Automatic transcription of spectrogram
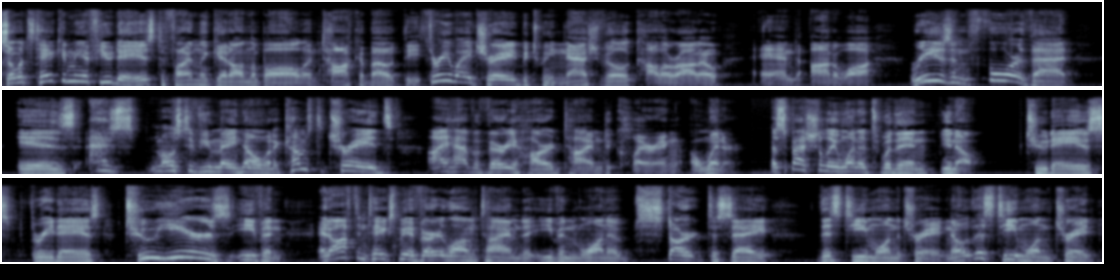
So it's taken me a few days to finally get on the ball and talk about the three way trade between Nashville, Colorado, and Ottawa. Reason for that is, as most of you may know, when it comes to trades, I have a very hard time declaring a winner. Especially when it's within, you know, two days, three days, two years even. It often takes me a very long time to even want to start to say, this team won the trade. No, this team won the trade.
